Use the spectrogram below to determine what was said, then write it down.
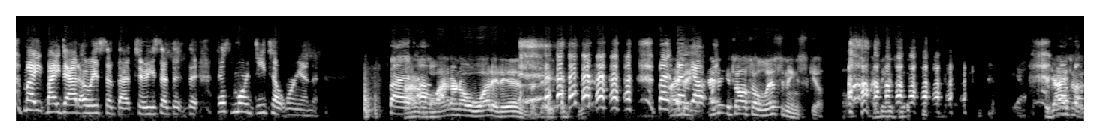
my my dad always said that too. He said that, that this more detail oriented. But I don't um, know. I don't know what it is, but, it's- but I, think, yeah, I think it's also listening skill. I think it's listening Yeah. The guys that,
